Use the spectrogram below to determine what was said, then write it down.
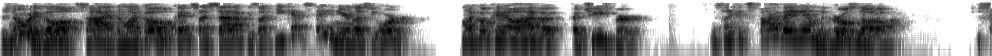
there's nowhere to go outside." And I'm like, "Oh, okay." So I sat up. He's like, "You can't stay in here unless you order." I'm like, "Okay, I'll have a, a cheeseburger." He's like, "It's 5 a.m. The girl's not on." Just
